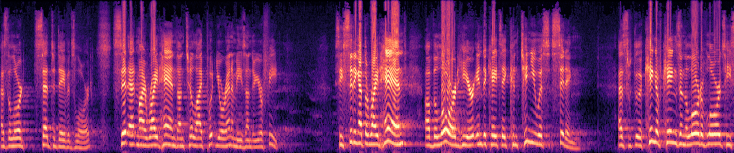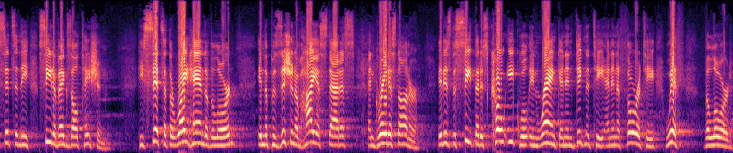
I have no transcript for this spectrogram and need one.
as the Lord said to David's Lord, Sit at my right hand until I put your enemies under your feet. See, sitting at the right hand of the Lord here indicates a continuous sitting. As the King of Kings and the Lord of Lords, he sits in the seat of exaltation. He sits at the right hand of the Lord in the position of highest status and greatest honor. It is the seat that is co equal in rank and in dignity and in authority with the Lord.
